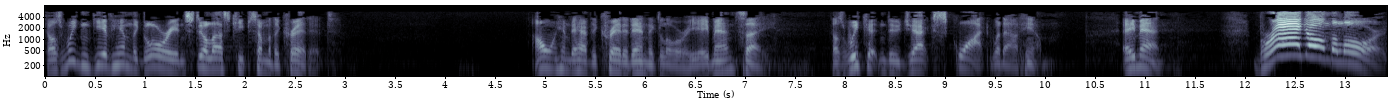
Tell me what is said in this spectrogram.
Because we can give him the glory and still us keep some of the credit. I want him to have the credit and the glory. Amen? Say. Because we couldn't do jack squat without him. Amen. Brag on the Lord.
